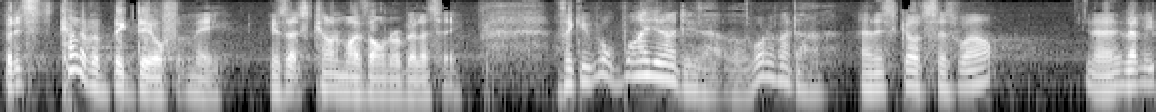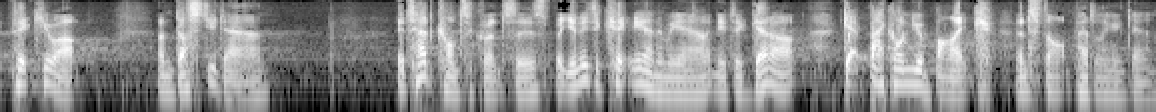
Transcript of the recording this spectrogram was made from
but it's kind of a big deal for me, because that's kind of my vulnerability. I'm thinking, well, why did I do that, Lord? What have I done? And it's God says, well, you know, let me pick you up and dust you down. It's had consequences, but you need to kick the enemy out. You need to get up, get back on your bike and start pedaling again.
